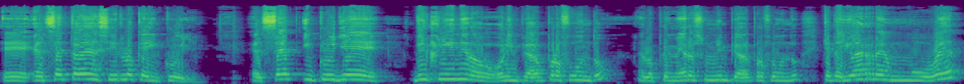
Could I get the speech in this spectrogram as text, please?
eh, el set te voy a decir lo que incluye. El set incluye Deep Cleaner o, limpiador profundo. Lo primero es un limpiador profundo que te ayuda a remover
